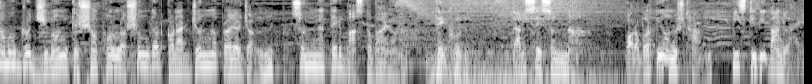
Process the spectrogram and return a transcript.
সমগ্র জীবনকে সফল ও সুন্দর করার জন্য প্রয়োজন সুন্নাতের বাস্তবায়ন। দেখুন সন্না পরবর্তী অনুষ্ঠান পিস টিভি বাংলায়।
